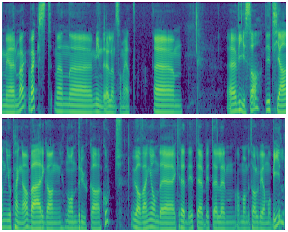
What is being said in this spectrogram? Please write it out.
mer vekst, men mindre lønnsomhet. Um, Eh, Visa de tjener jo penger hver gang noen bruker kort, uavhengig om det er kreditt, debit eller at man betaler via mobil.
